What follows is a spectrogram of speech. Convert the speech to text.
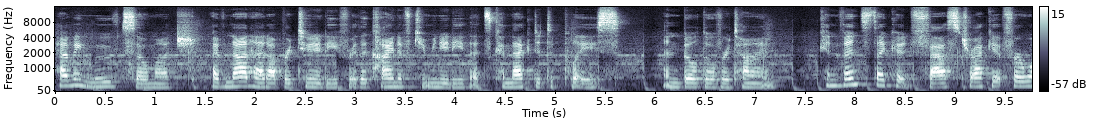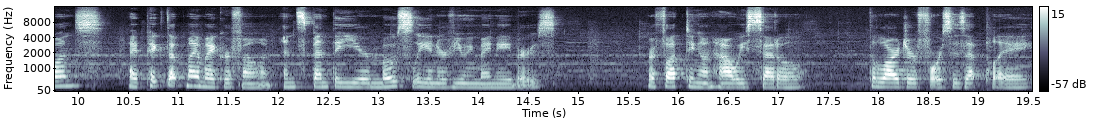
Having moved so much, I've not had opportunity for the kind of community that's connected to place and built over time. Convinced I could fast track it for once, I picked up my microphone and spent the year mostly interviewing my neighbors, reflecting on how we settle, the larger forces at play,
